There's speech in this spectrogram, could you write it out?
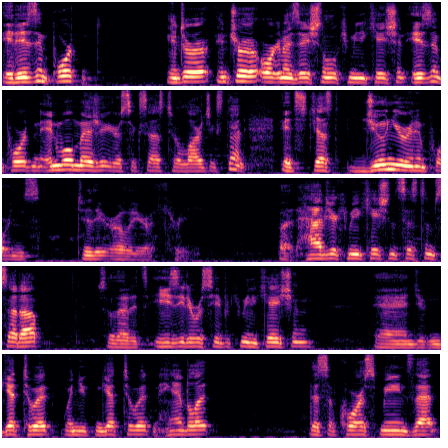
It is important. Inter, intra-organizational communication is important and will measure your success to a large extent. It's just junior in importance to the earlier three. But have your communication system set up so that it's easy to receive a communication and you can get to it when you can get to it and handle it. This, of course, means that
